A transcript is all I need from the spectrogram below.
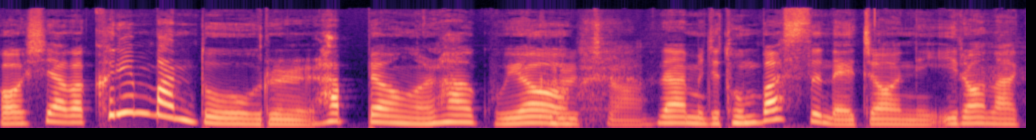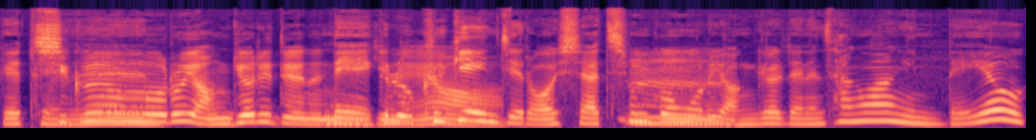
러시아가 크림반도를 합병을 하고요. 그렇죠. 그 다음에 이제 돈바스 내전이 일어나게 되는. 지금으로 연결이 되는 네, 얘기네요. 그리고 그게 이제 러시아 침공으로 음. 연결되는 상황인데요.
